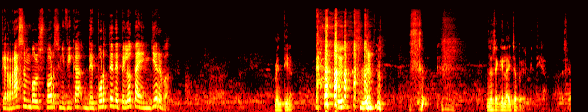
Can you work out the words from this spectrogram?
que Rasenball Sport significa deporte de pelota en hierba. Mentira. no sé quién la ha hecho, pero es mentira. O sea,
